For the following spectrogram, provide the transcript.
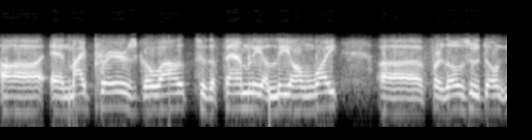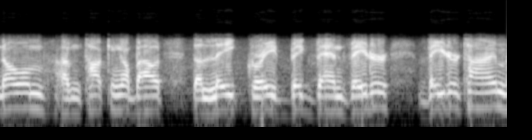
uh, and my prayers go out to the family of Leon White. Uh, for those who don't know him, I'm talking about the late great Big Van Vader. Vader time.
